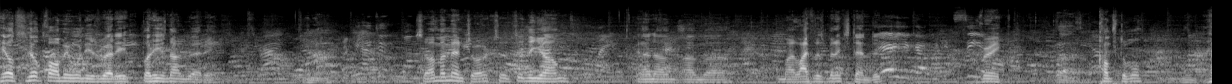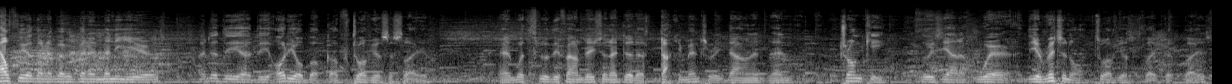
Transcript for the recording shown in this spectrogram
he'll he'll call me when he's ready, but he's not ready. You know. So I'm a mentor to, to the young, and um, I'm, uh, my life has been extended. there you go Very uh, comfortable, healthier than I've ever been in many years. I did the uh, the audio book of 12 Years a Slave, and with through the foundation, I did a documentary down in, in Bunkie, Louisiana, where the original 12 Years a Slave took place.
